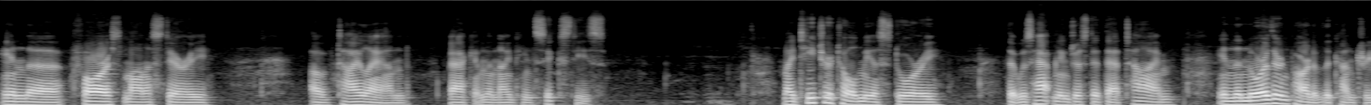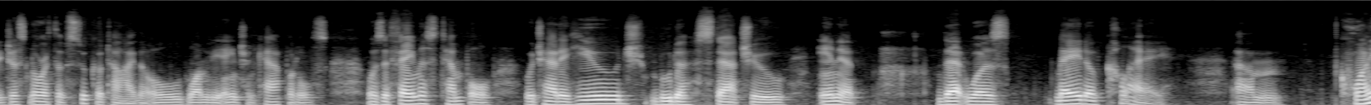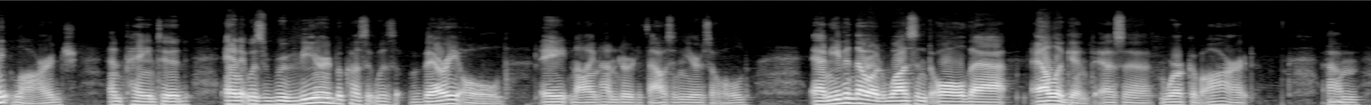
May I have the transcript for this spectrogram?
in the forest monastery of Thailand back in the 1960s, my teacher told me a story that was happening just at that time in the northern part of the country, just north of Sukhothai, the old one of the ancient capitals, was a famous temple which had a huge Buddha statue in it that was made of clay, um, quite large and painted, and it was revered because it was very old, eight, nine hundred, a thousand years old. And even though it wasn't all that elegant as a work of art, um,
